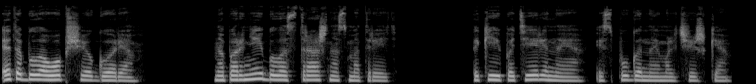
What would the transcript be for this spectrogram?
Это было общее горе. На парней было страшно смотреть. Такие потерянные, испуганные мальчишки.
